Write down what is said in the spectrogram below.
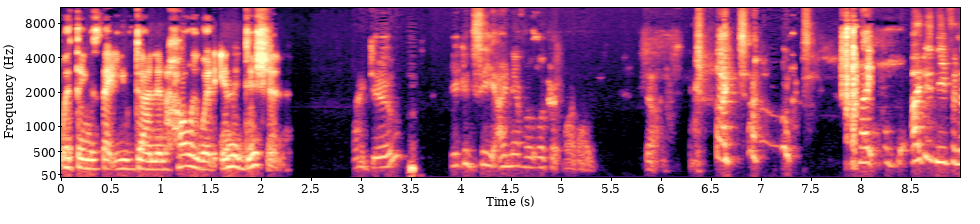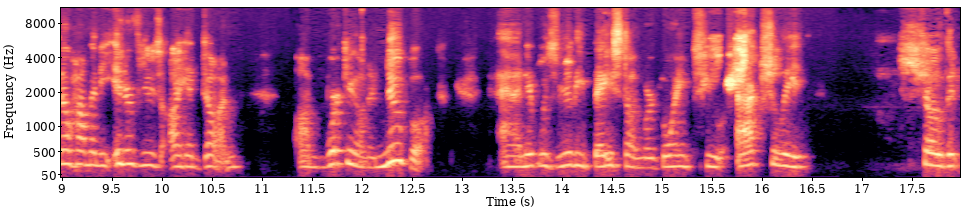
with things that you've done in hollywood in addition. I do you can see i never look at what i've done i don't I, I didn't even know how many interviews i had done i'm working on a new book and it was really based on we're going to actually show the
